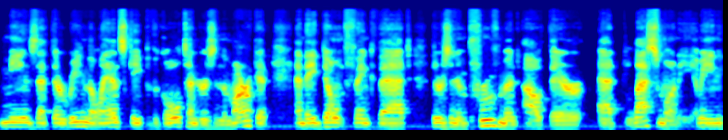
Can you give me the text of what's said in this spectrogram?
means that they're reading the landscape of the goaltenders in the market and they don't think that there's an improvement out there at less money. I mean,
